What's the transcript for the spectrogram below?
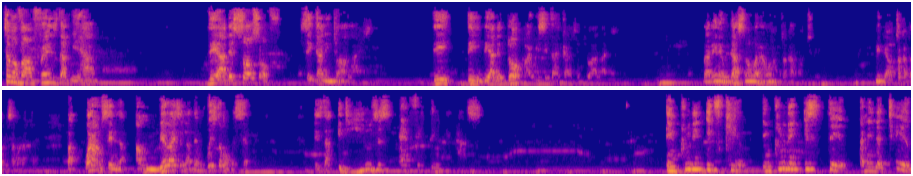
Some of our friends that we have, they are the source of Satan into our lives. They, they, they are the door by which Satan comes into our lives. But anyway, that's not what I want to talk about today. Maybe I'll talk about it some other time. But what I'm saying is that I'm realizing that the wisdom of the serpent is that it uses everything it has, including its kill, including its tail. I mean, the tail,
